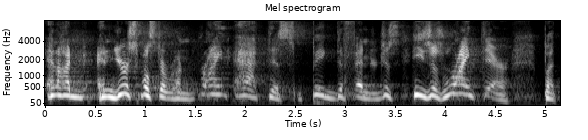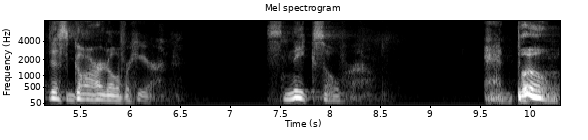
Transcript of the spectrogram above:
And, I, and you're supposed to run right at this big defender. Just he's just right there. But this guard over here sneaks over. And boom,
